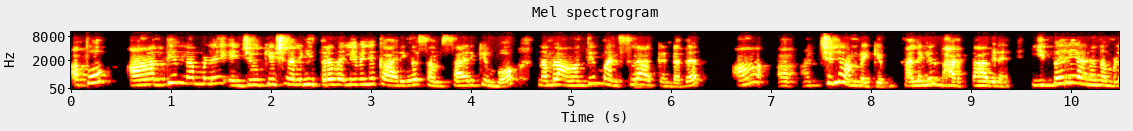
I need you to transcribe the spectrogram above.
അപ്പോ ആദ്യം നമ്മൾ എഡ്യൂക്കേഷൻ അല്ലെങ്കിൽ ഇത്ര വലിയ വലിയ കാര്യങ്ങൾ സംസാരിക്കുമ്പോൾ നമ്മൾ ആദ്യം മനസ്സിലാക്കേണ്ടത് ആ അച്ഛനും അമ്മയ്ക്കും അല്ലെങ്കിൽ ഭർത്താവിന് ഇവരെയാണ് നമ്മൾ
